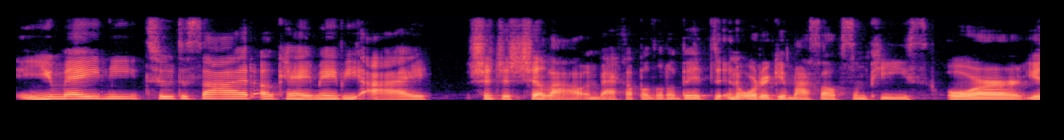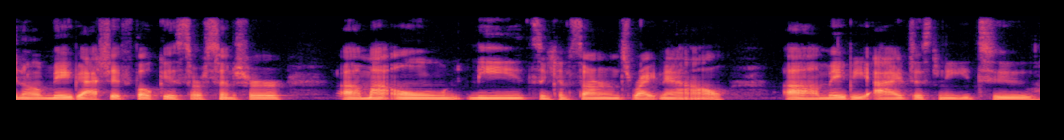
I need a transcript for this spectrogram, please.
you may need to decide okay, maybe I should just chill out and back up a little bit in order to give myself some peace. Or, you know, maybe I should focus or center uh, my own needs and concerns right now. Uh, maybe I just need to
